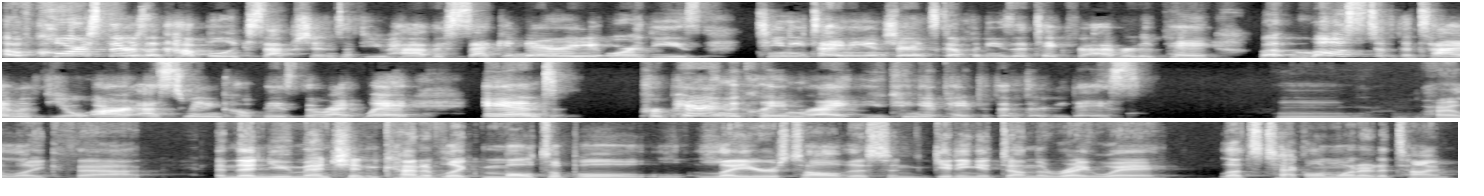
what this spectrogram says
Of course, there's a couple exceptions if you have a secondary or these teeny tiny insurance companies that take forever to pay. But most of the time, if you are estimating copays the right way and preparing the claim right, you can get paid within 30 days. Ooh, I like that. And then you mentioned kind of like multiple layers to all this and getting it done the right way. Let's tackle them one at a time.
